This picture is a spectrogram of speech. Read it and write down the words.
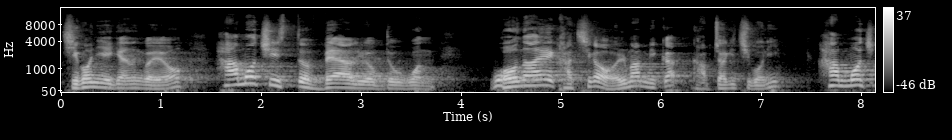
직원이 얘기하는 거예요. How much is the value of the won? 원화의 가치가 얼마입니까? 갑자기 직원이 How much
